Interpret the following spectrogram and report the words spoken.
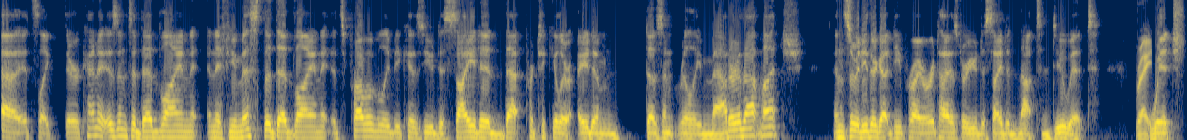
it's like there kind of isn't a deadline, and if you miss the deadline, it's probably because you decided that particular item doesn't really matter that much, and so it either got deprioritized or you decided not to do it. Right. Which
